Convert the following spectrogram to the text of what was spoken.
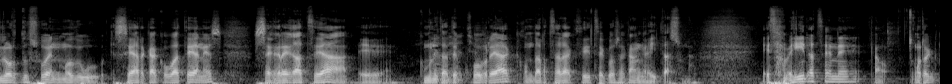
lortu zuen modu zeharkako batean ez, segregatzea e, komunitate pobreak ondartzarak zitzeko zakan gaitasuna. Eta begiratzen, e, horrek,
